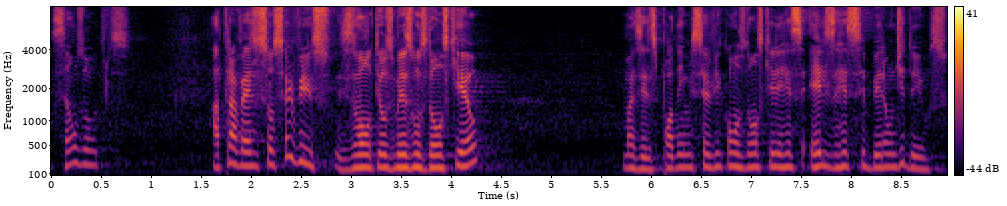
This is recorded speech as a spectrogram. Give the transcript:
são os outros. Através do seu serviço. Eles vão ter os mesmos dons que eu, mas eles podem me servir com os dons que eles receberam de Deus.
